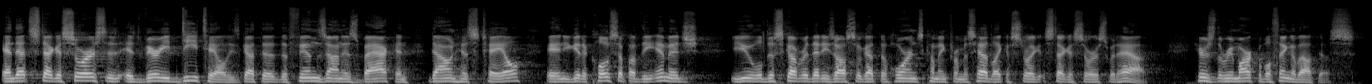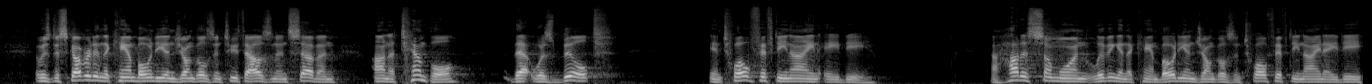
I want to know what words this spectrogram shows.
And that stegosaurus is, is, very detailed. He's got the, the fins on his back and down his tail. And you get a close up of the image, you will discover that he's also got the horns coming from his head like a stegosaurus would have. Here's the remarkable thing about this it was discovered in the Cambodian jungles in 2007 on a temple that was built in 1259 AD. Now, how does someone living in the Cambodian jungles in 1259 AD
